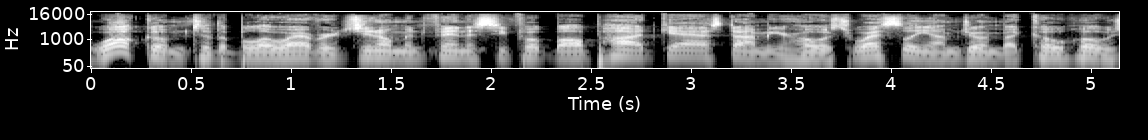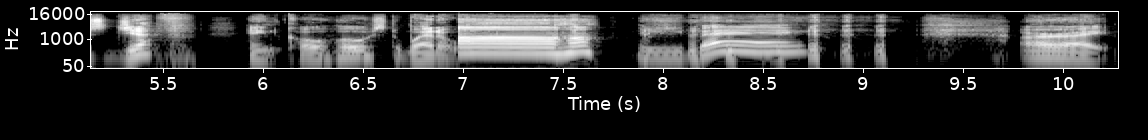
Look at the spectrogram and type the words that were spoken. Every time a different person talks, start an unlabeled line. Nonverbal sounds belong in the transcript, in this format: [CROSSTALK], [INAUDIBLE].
Welcome to the Below Average Gentleman Fantasy Football Podcast. I'm your host, Wesley. I'm joined by co host Jeff and co host Wedo.
Uh huh.
We back. [LAUGHS]
All right.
